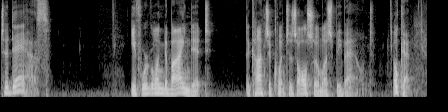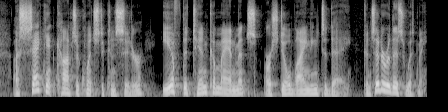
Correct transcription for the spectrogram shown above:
to death? If we're going to bind it, the consequences also must be bound. Okay, a second consequence to consider if the Ten Commandments are still binding today. Consider this with me.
